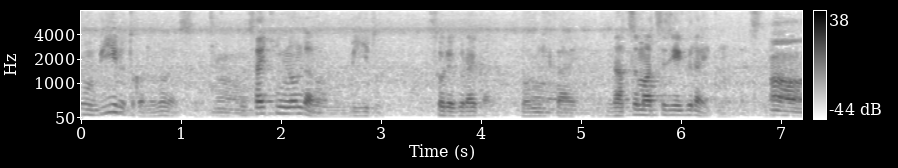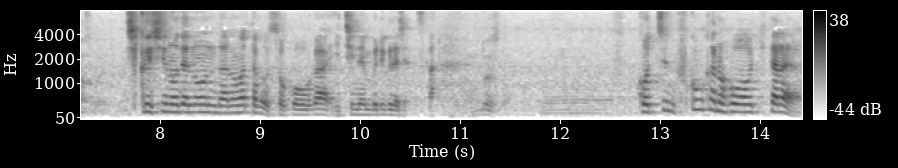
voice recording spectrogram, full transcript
でもビールとか飲まないですよ、うん。最近飲んだのはもうビール。それぐらいかな飲み会、夏祭りぐらいで飲んだですね。ああそうです。ね筑紫野で飲んだのは多分そこが1年ぶりぐらいじゃないですか。本当ですか？こっちの福岡の方来たら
